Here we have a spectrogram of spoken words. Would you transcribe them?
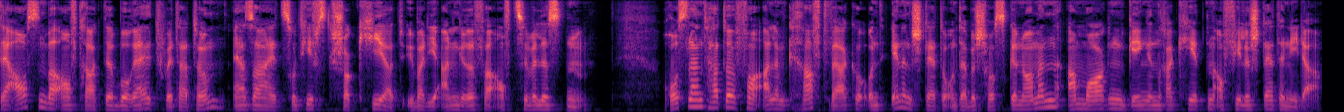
Der Außenbeauftragte Borrell twitterte, er sei zutiefst schockiert über die Angriffe auf Zivilisten. Russland hatte vor allem Kraftwerke und Innenstädte unter Beschuss genommen. Am Morgen gingen Raketen auf viele Städte nieder.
